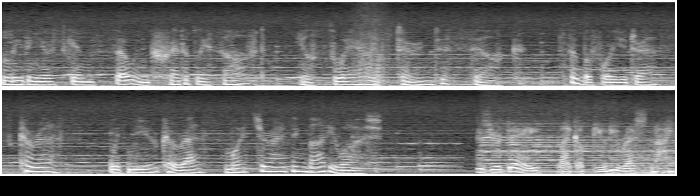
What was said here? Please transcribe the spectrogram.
leaving your skin so incredibly soft, you'll swear it's turned to silk. So before you dress, caress with new Caress Moisturizing Body Wash. Is your day like a Beautyrest night?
